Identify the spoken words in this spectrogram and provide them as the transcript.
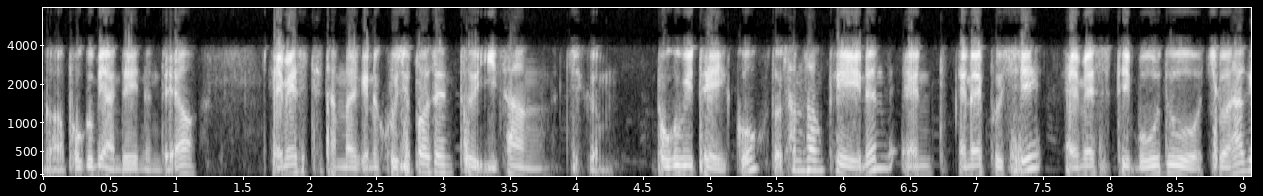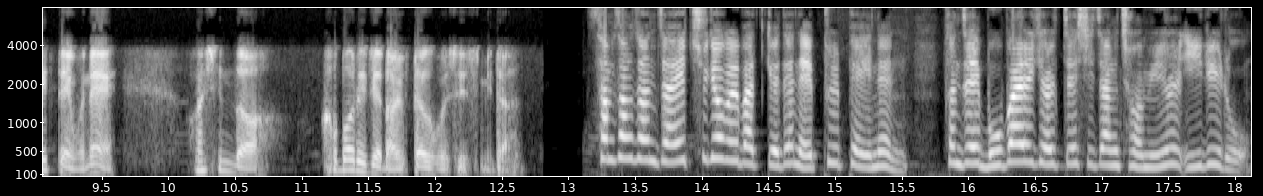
어, 보급이 안 되어 있는데요. MST 단말기는 90% 이상 지금 보급이 돼 있고 또 삼성페이는 NFC, MST 모두 지원하기 때문에 훨씬 더 커버리지가 넓다고 볼 수 있습니다. 삼성전자의 추격을 받게 된 애플페이는 현재 모바일 결제 시장 점유율 1위로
